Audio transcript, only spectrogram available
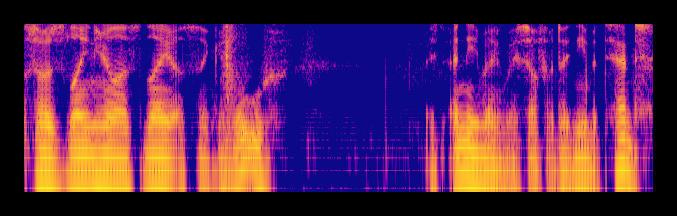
So I was laying here last night. I was thinking, oh, I, need to make myself a Dyneema tent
